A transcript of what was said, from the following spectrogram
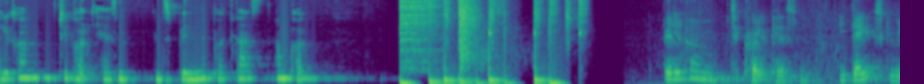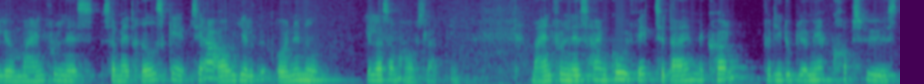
Velkommen til Koldkassen, en spændende podcast om kold. Velkommen til Koldkassen. I dag skal vi lave mindfulness, som er et redskab til at afhjælpe åndenød eller som afslappning. Mindfulness har en god effekt til dig med kold, fordi du bliver mere kropsbevidst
